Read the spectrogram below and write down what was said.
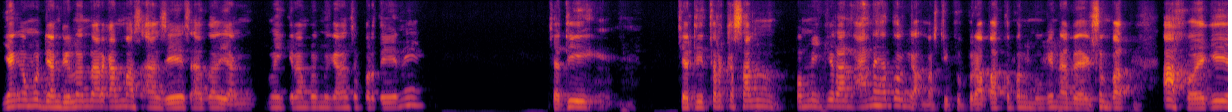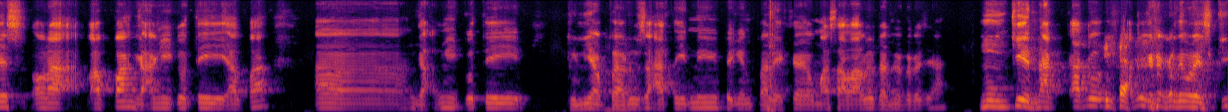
yang kemudian dilontarkan Mas Aziz atau yang pemikiran-pemikiran seperti ini jadi jadi terkesan pemikiran aneh atau enggak Mas? Di beberapa teman mungkin ada yang sempat ah kok ini orang apa enggak ngikuti apa uh, enggak ngikuti dunia baru saat ini pengen balik ke masa lalu dan seterusnya. Mungkin aku iya. aku nggak ngerti rezeki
